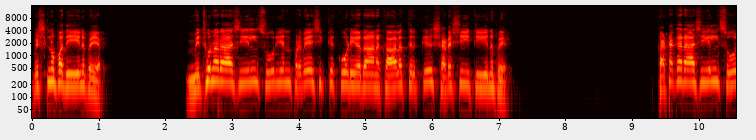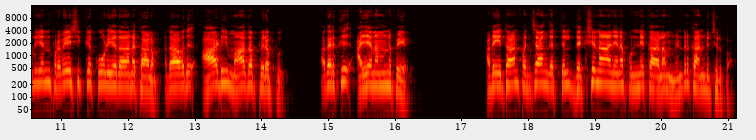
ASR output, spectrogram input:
விஷ்ணுபதின்னு பெயர். மிதுன ராசியில் சூரியன் பிரவேசிக்கக்கூடியதான காலத்திற்கு ஷடசீத்தின்னு பெயர். கடகராசியில் சூரியன் பிரவேசிக்கக்கூடியதான காலம் அதாவது ஆடி மாத பிறப்பு அதற்கு அயனம்னு பெயர். அதைத்தான் பஞ்சாங்கத்தில் தட்சிணாயன புண்ணியகாலம் என்று காண்பிச்சிருப்பார்.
